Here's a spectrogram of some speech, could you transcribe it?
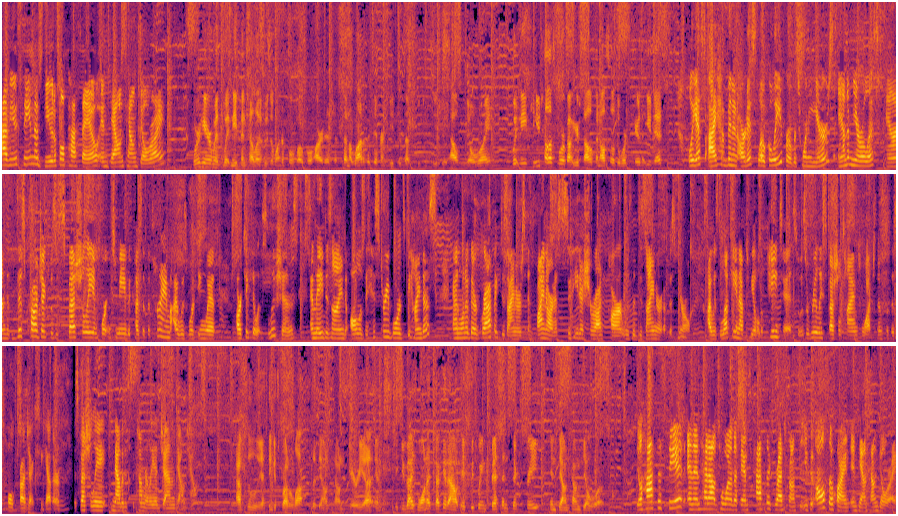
Have you seen the beautiful Paseo in downtown Gilroy? We're here with Whitney Pintello, who's a wonderful local artist that's done a lot of the different pieces that you can see throughout Gilroy. Whitney, can you tell us more about yourself and also the work here that you did? Well, yes, I have been an artist locally for over 20 years and a muralist, and this project was especially important to me because at the time I was working with Articulate Solutions, and they designed all of the history boards behind us. And one of their graphic designers and fine artists, Suhita Shirodkar, was the designer of this mural. I was lucky enough to be able to paint it, so it was a really special time to watch them put this whole project together, especially now that it's become really a gem downtown. Absolutely. I think it's brought a lot to the downtown area. And if you guys want to check it out, it's between 5th and 6th Street in downtown Gilroy. You'll have to see it and then head out to one of the fantastic restaurants that you can also find in downtown Gilroy.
